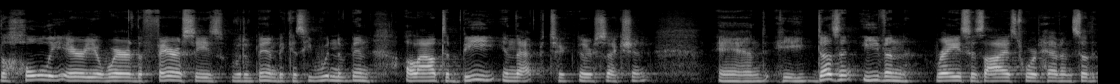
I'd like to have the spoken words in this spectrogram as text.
the holy area where the Pharisees would have been because he wouldn't have been allowed to be in that particular section. And he doesn't even raise his eyes toward heaven. So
